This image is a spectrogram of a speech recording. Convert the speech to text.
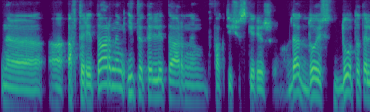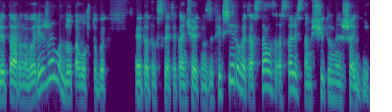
Э, а, авторитарным и тоталитарным фактически режимом. Да? То есть до тоталитарного режима, до того, чтобы это, так сказать, окончательно зафиксировать, осталось, остались там считанные шаги.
